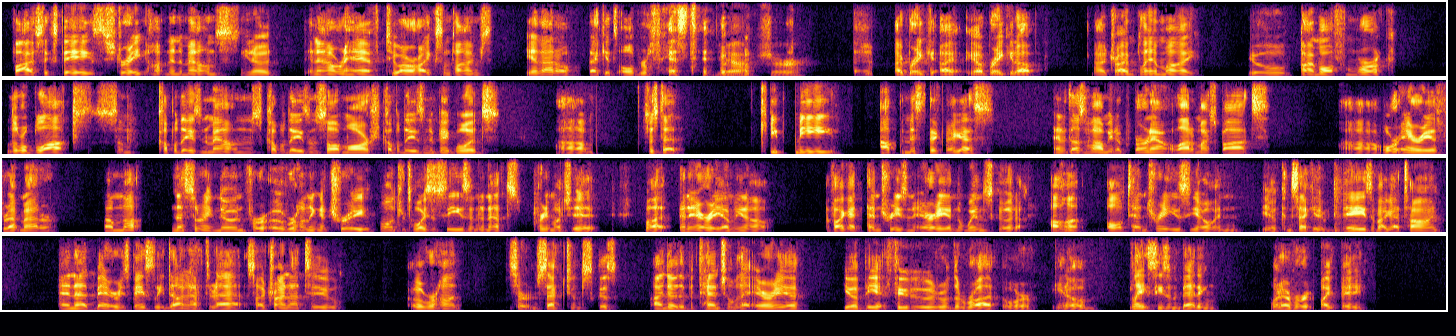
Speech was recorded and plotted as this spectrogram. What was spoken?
five six days straight hunting in the mountains, you know, an hour and a half, two hour hike sometimes. Yeah, that'll that gets old real fast. Yeah, sure. I break it. I, I break it up. I try and plan my you know time off from work, little blocks. Some couple days in the mountains, couple days in salt marsh, couple days in the big woods. Um, just that keep me optimistic, I guess, and it doesn't allow me to burn out a lot of my spots uh, or areas for that matter. I'm not necessarily known for overhunting a tree once or twice a season, and that's pretty much it. But an area, I mean, uh, if I got ten trees in an area and the wind's good, I'll hunt all ten trees, you know, in you know consecutive days if I got time. And that bear is basically done after that. So I try not to overhunt certain sections because I know the potential of that area, you know, be it food or the rut or you know late season bedding, whatever it might be.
